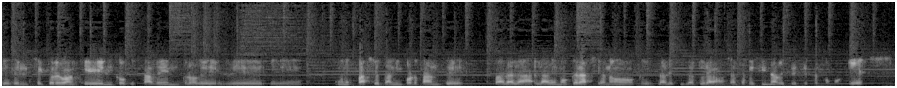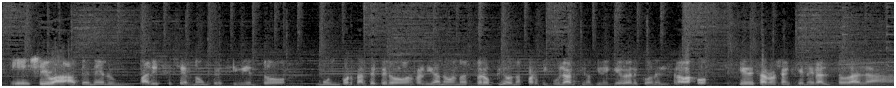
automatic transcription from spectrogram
desde el sector evangélico que está dentro de... Eh, un espacio tan importante para la, democracia, ¿no? que es la legislatura santafesina, a veces eso como que eh, lleva a tener, parece ser, ¿no? un crecimiento muy importante, pero en realidad no, es propio, no es particular, sino tiene que ver con el trabajo que desarrolla en general toda la,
